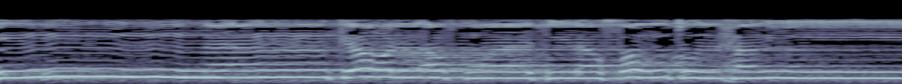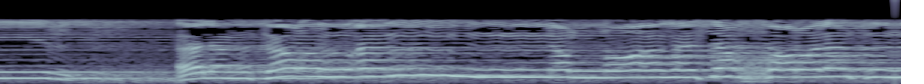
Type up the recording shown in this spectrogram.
إن أنكر الأصوات لصوت الحمير. ألم تروا أن الله سخر لكم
